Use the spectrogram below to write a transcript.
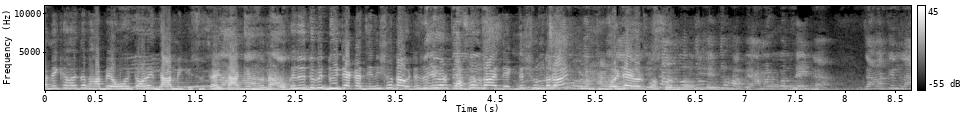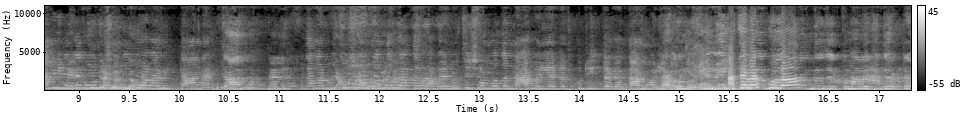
অনেকে হয়তো ভাবে ও হয়তো অনেক দামি কিছু চাই তা কিন্তু না। ওকে যদি তুমি দুই টাকা জিনিসও দাও ওটা যদি ওর পছন্দ হয় দেখতে সুন্দর। হয় ওইটাই ওর রুচি পছন্দ। সম্বন্ধ হবে। আমার কথা এটা। আমাকে লাখ টাকা জিনিস দিতে হবে আমি তা না। তা না। আমার রুচি সম্বন্ধ হতে হবে। রুচি সম্বন্ধ না হইলে এটা কোটি টাকার দাম হইলে আচ্ছা, এবার খুলো। তোমার যদি একটা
